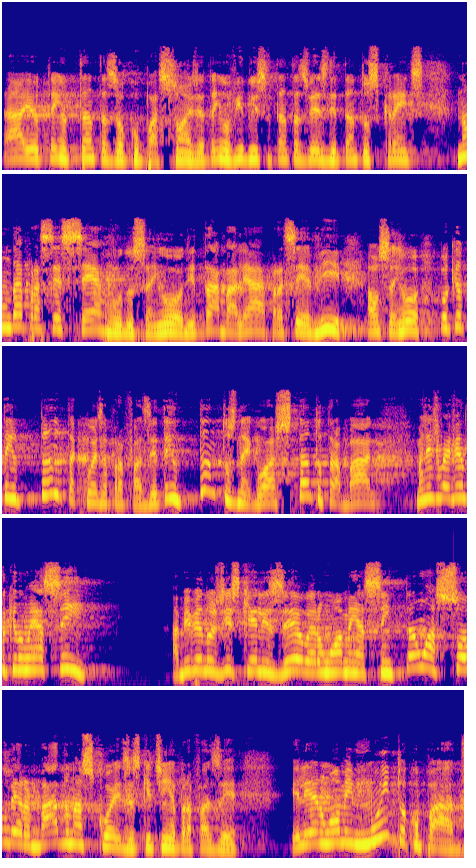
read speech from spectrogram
Ah, eu tenho tantas ocupações, eu tenho ouvido isso tantas vezes de tantos crentes. Não dá para ser servo do Senhor, de trabalhar para servir ao Senhor, porque eu tenho tanta coisa para fazer, tenho tantos negócios, tanto trabalho, mas a gente vai vendo que não é assim. A Bíblia nos diz que Eliseu era um homem assim, tão assoberbado nas coisas que tinha para fazer. Ele era um homem muito ocupado,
